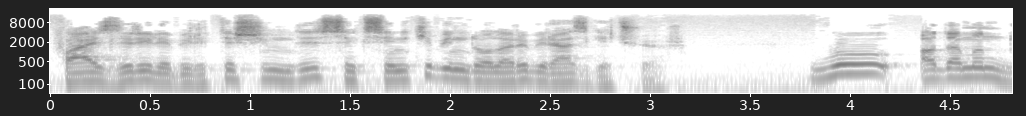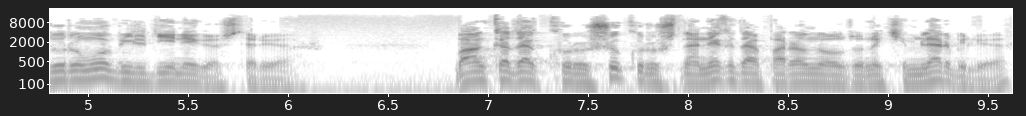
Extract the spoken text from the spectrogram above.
Faizleriyle birlikte şimdi 82 bin doları biraz geçiyor. Bu adamın durumu bildiğini gösteriyor. Bankada kuruşu kuruşuna ne kadar paranın olduğunu kimler biliyor?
